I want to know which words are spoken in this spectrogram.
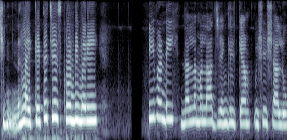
చిన్న లైక్ అయితే చేసుకోండి మరి. ఇవ్వండి నల్లమల జంగిల్ క్యాంప్ విశేషాలు.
